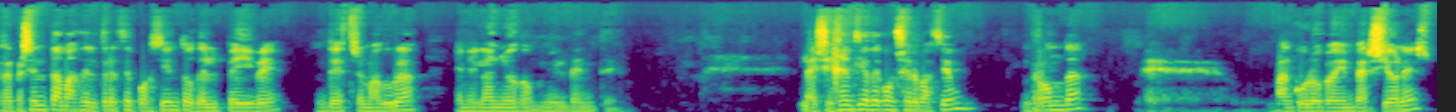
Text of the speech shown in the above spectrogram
representa más del 13% del PIB de Extremadura en el año 2020. La exigencia de conservación ronda, eh, Banco Europeo de Inversiones,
